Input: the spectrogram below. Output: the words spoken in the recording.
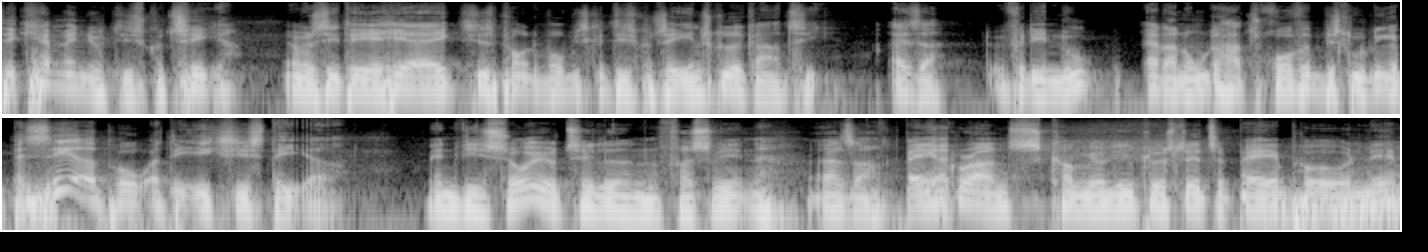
det kan man jo diskutere. Jeg vil sige, det er her ikke tidspunktet, hvor vi skal diskutere indskydergaranti. Altså, fordi nu er der nogen, der har truffet beslutninger baseret på, at det eksisterede. Men vi så jo tilliden forsvinde. Altså, bankruns kom jo lige pludselig tilbage på nem,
